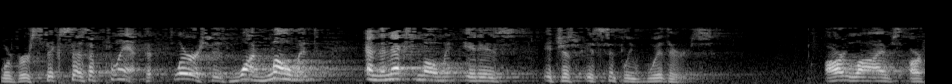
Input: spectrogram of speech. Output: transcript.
Or verse 6 says a plant that flourishes one moment and the next moment it is, it just, it simply withers. Our lives are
